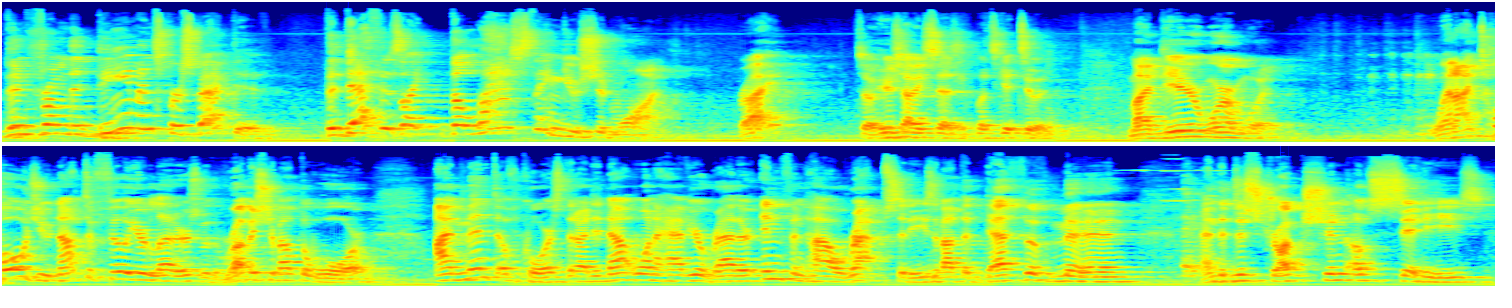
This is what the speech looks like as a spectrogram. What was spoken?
then from the demon's perspective, the death is like the last thing you should want, right? So here's how he says it. Let's get to it. My dear Wormwood, when I told you not to fill your letters with rubbish about the war, I meant, of course, that I did not want to have your rather infantile rhapsodies about the death of men and the destruction of cities.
